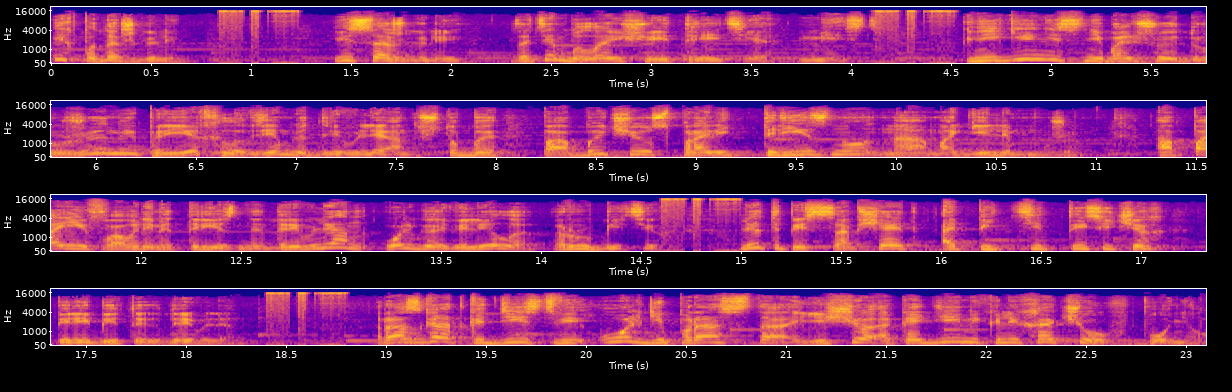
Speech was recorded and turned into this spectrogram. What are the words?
их подожгли и сожгли. Затем была еще и третья месть. Княгиня с небольшой дружиной приехала в землю древлян, чтобы по обычаю справить тризну на могиле мужа. А поив во время тризны древлян, Ольга велела рубить их. Летопись сообщает о пяти тысячах перебитых древлян. Разгадка действий Ольги проста. Еще академик Лихачев понял.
